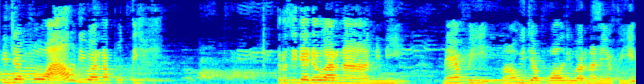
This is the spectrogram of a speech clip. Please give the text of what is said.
hijab voal di warna putih. Terus ini ada warna ini, navy. Mau hijab voal di warna navy,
